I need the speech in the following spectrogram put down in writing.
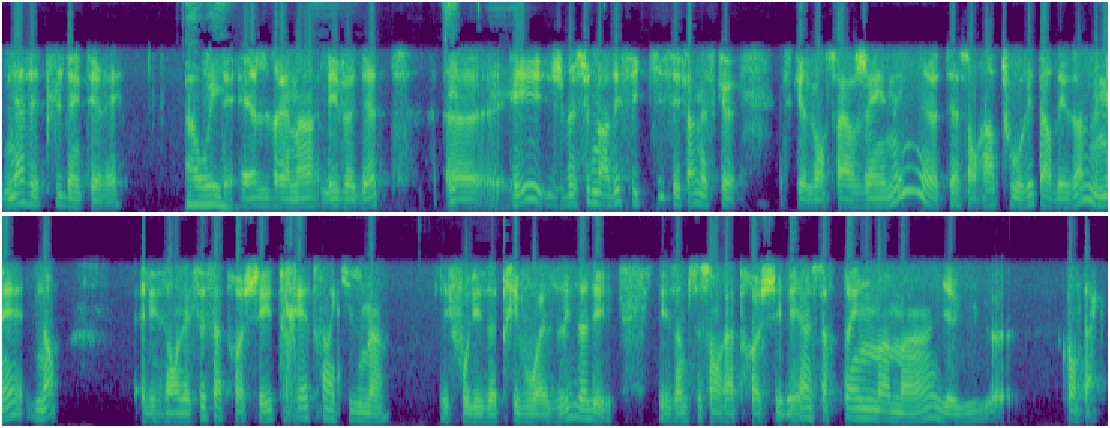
n'avait plus d'intérêt. Ah oui. C'était elles, vraiment, les vedettes. Euh, et je me suis demandé, c'est qui ces femmes? Est-ce que est-ce qu'elles vont se faire gêner? Euh, tu sais, Elles sont entourées par des hommes, mais non. Elles les ont laissées s'approcher très tranquillement. Il faut les apprivoiser. Là. Les, les hommes se sont rapprochés. Et à un certain moment, il y a eu euh, contact.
